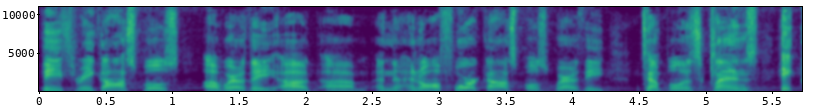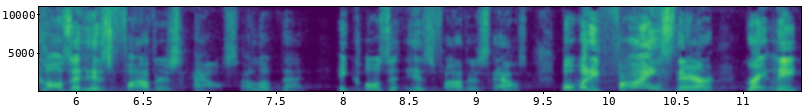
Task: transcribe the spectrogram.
the three Gospels, uh, where the uh, um, and, and all four Gospels where the temple is cleansed, he calls it his father's house. I love that. He calls it his father's house. But what he finds there greatly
